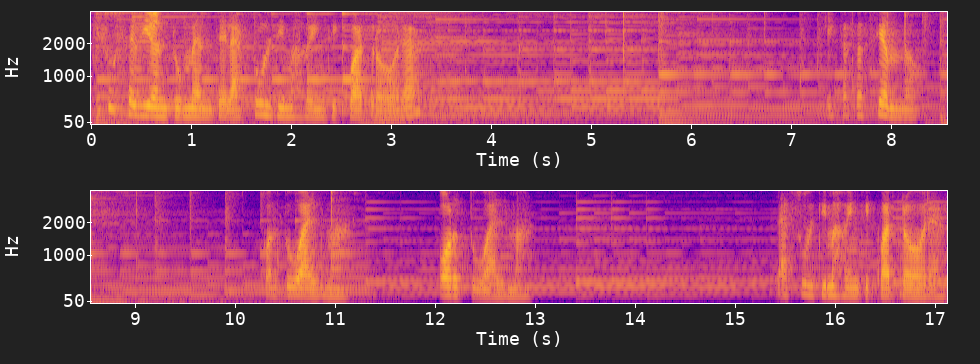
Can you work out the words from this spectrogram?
¿Qué sucedió en tu mente las últimas 24 horas? ¿Qué estás haciendo con tu alma, por tu alma? Las últimas 24 horas.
